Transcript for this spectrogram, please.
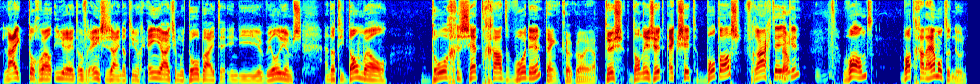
lijkt toch wel iedereen het over eens te zijn dat hij nog één jaartje moet doorbijten in die Williams. En dat hij dan wel doorgezet gaat worden. Denk ik ook wel, ja. Dus dan is het exit Bottas? Vraagteken. Want wat gaat Hamilton doen?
